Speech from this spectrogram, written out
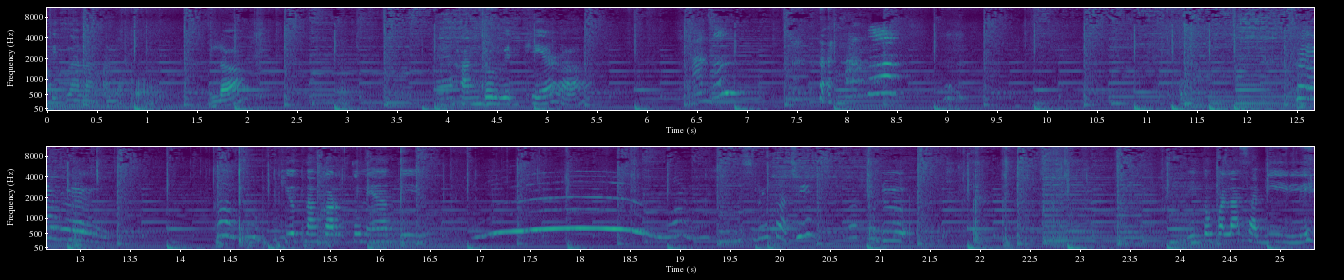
Tignan ng ano ko. Hello? Eh, handle with care, ha? Handle? Handle? Cute ng karton ni ate. Dito pala sa gili.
